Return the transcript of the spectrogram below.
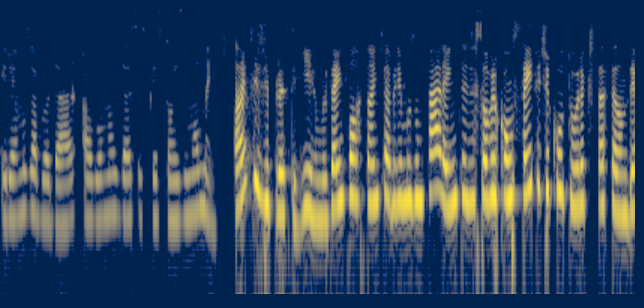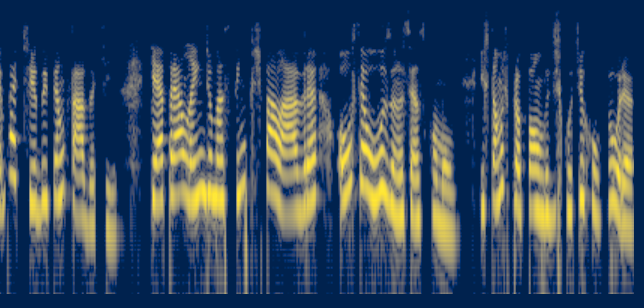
Iremos abordar algumas dessas questões no momento. Antes de prosseguirmos, é importante abrirmos um parêntese sobre o conceito de cultura que está sendo debatido e pensado aqui, que é para além de uma simples palavra ou seu uso no senso comum. Estamos propondo discutir cultura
